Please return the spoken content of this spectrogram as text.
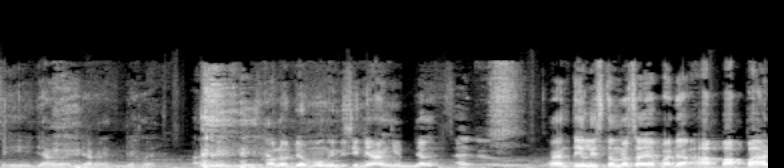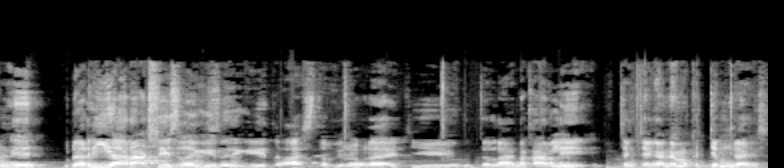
Nih, jangan jangan jangan. Angin. Kalau dia ngomongin di sini angin. Jangan. Aduh. Nanti listener saya pada apa apa nih? Udah ria rasis lagi. Nanti gitu astagfirullahaladzim. Betul lah anak Harley ceng-cengan emang kejam guys.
